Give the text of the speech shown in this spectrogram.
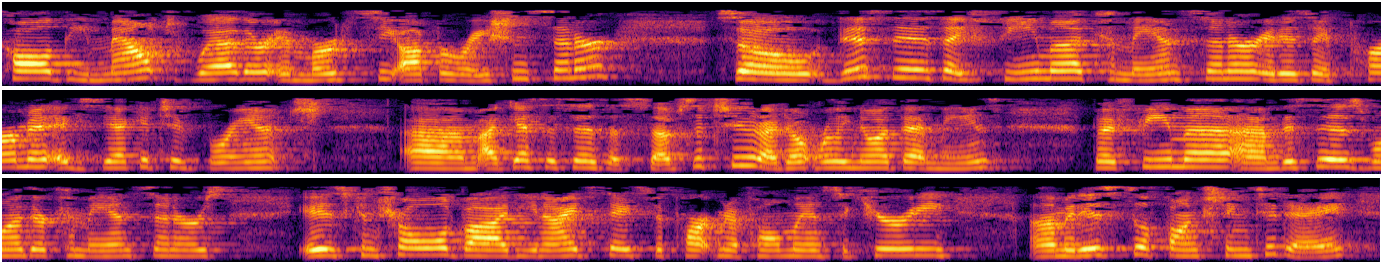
called the Mount Weather Emergency Operations Center. So this is a FEMA command center. It is a permanent executive branch. Um, I guess it says a substitute. I don't really know what that means. But FEMA, um, this is one of their command centers. It is controlled by the United States Department of Homeland Security. Um, it is still functioning today.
